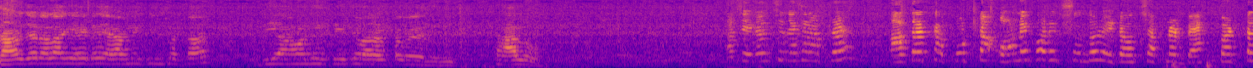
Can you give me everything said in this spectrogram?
যার যারা লাগে এটা আমি স্ক্রিনশটটা দিয়ে আমাদের পেজে অর্ডারটা করে দিবি। ভালো। আচ্ছা এটা হচ্ছে দেখেন আপনার আতার কাপড়টা অনেক অনেক সুন্দর। এটা হচ্ছে আপনার ব্যাক পার্টটা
